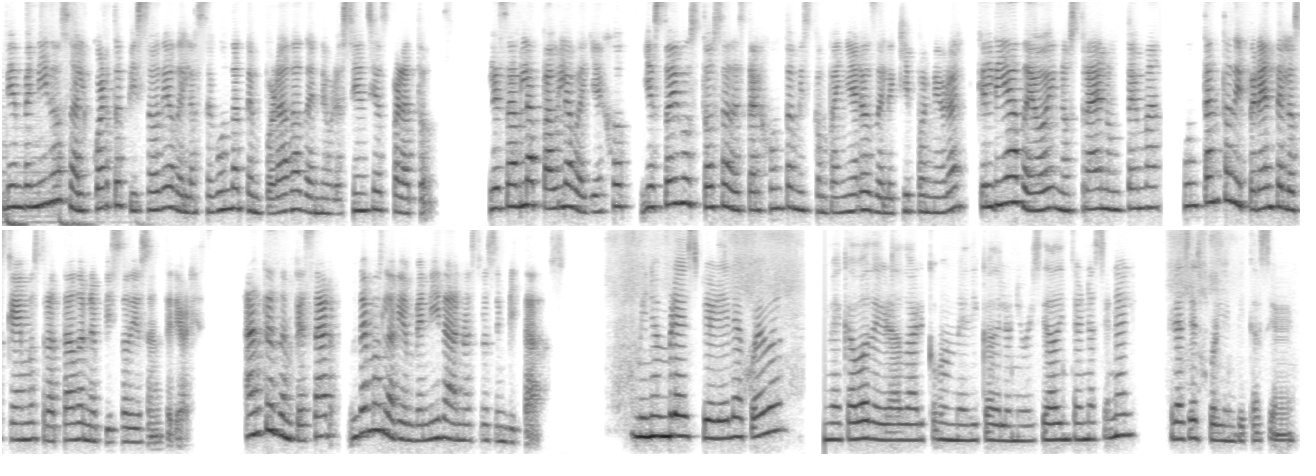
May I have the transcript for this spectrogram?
Bienvenidos al cuarto episodio de la segunda temporada de Neurociencias para Todos. Les habla Paula Vallejo y estoy gustosa de estar junto a mis compañeros del equipo neural que el día de hoy nos traen un tema un tanto diferente a los que hemos tratado en episodios anteriores. Antes de empezar, demos la bienvenida a nuestros invitados. Mi nombre es Fiorella Cueva. Me acabo de graduar como médico de la Universidad Internacional. Gracias por la invitación.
